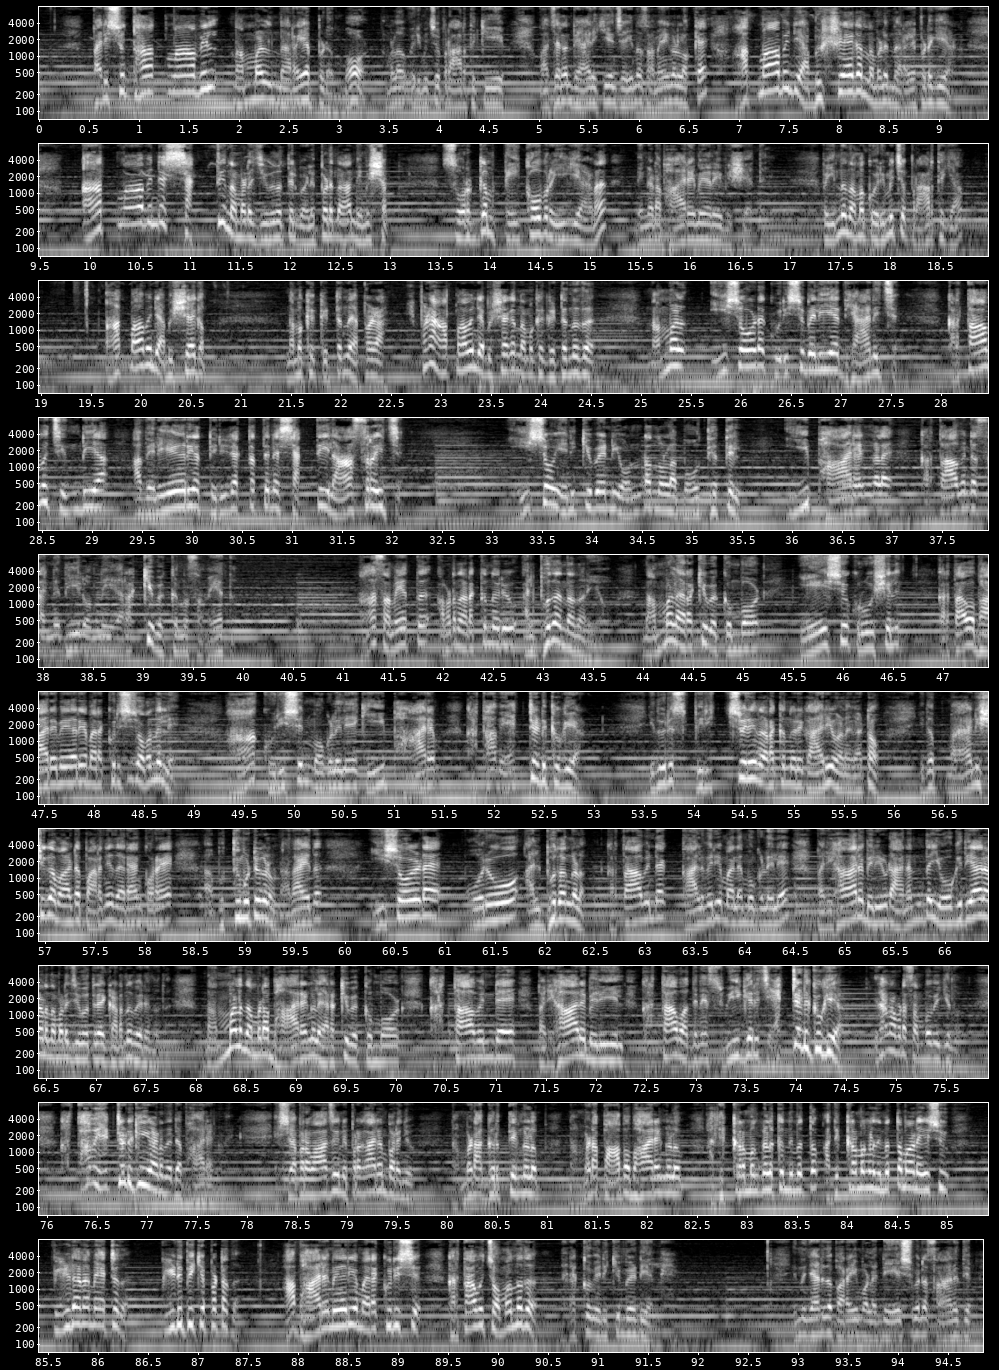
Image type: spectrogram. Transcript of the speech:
പരിശുദ്ധാത്മാവിൽ നമ്മൾ നിറയപ്പെടുമ്പോൾ നമ്മൾ ഒരുമിച്ച് പ്രാർത്ഥിക്കുകയും വചനം ധ്യാനിക്കുകയും ചെയ്യുന്ന സമയങ്ങളിലൊക്കെ ആത്മാവിന്റെ അഭിഷേകം നമ്മൾ നിറയപ്പെടുകയാണ്. ആത്മാവിന്റെ ശക്തി നമ്മുടെ ജീവിതത്തിൽ വെളിപ്പെടുന്ന ആ നിമിഷം സ്വർഗം ടേക്ക് ഓവർ ചെയ്യുകയാണ് നിങ്ങളുടെ ഭാരമേറിയ വിഷയത്തിൽ. അപ്പം ഇന്ന് നമുക്ക് ഒരുമിച്ച് പ്രാർത്ഥിക്കാം. ആത്മാവിന്റെ അഭിഷേകം നമുക്ക് കിട്ടുന്നത് എപ്പോഴാ? എപ്പോഴാ ആത്മാവിന്റെ അഭിഷേകം നമുക്ക് കിട്ടുന്നത്? നമ്മൾ ഈശോയുടെ കുരിശുബലിയെ ധ്യാനിച്ച് കർത്താവ് ചിന്തിയ ആ വിലയേറിയ തിരുരക്തത്തിന്റെ ശക്തിയിൽ ആശ്രയിച്ച് ഈശോ എനിക്ക് വേണ്ടി ഉണ്ടെന്നുള്ള ബോധ്യത്തിൽ ഈ ഭാരങ്ങളെ കർത്താവിന്റെ സന്നിധിയിൽ ഒന്ന് ഇറക്കി വെക്കുന്ന സമയത്ത് ആ സമയത്ത് അവിടെ നടക്കുന്ന ഒരു അത്ഭുതം എന്താണെന്നറിയോ? നമ്മൾ ഇറക്കി വെക്കുമ്പോൾ യേശു ക്രൂശിൽ കർത്താവ് ഭാരമേറിയ മരക്കുരിശ് ചുമന്നില്ലേ? ആ കുരിശിൻ മുകളിലേക്ക് ഈ ഭാരം കർത്താവ് ഏറ്റെടുക്കുകയാണ്. ഇതൊരു സ്പിരിച്വലി നടക്കുന്ന ഒരു കാര്യമാണ് കേട്ടോ. ഇത് മാനുഷികമായിട്ട് പറഞ്ഞു തരാൻ കുറെ ബുദ്ധിമുട്ടുകളുണ്ട്. അതായത് ഈശോയുടെ ഓരോ അത്ഭുതങ്ങളും കർത്താവിന്റെ കാൽവരി മലമുകളിലെ പരിഹാര ബലിയുടെ അനന്ത യോഗ്യതയാലാണ് നമ്മുടെ ജീവിതത്തിലേക്ക് കടന്നു വരുന്നത്. നമ്മൾ നമ്മുടെ ഭാരങ്ങൾ ഇറക്കി വെക്കുമ്പോൾ കർത്താവിന്റെ പരിഹാര ബലിയിൽ കർത്താവ് അതിനെ സ്വീകരിച്ച് ഏറ്റെടുക്കുകയാണ്. ഇതാണ് അവിടെ സംഭവിക്കുന്നത്. കർത്താവ് ഏറ്റെടുക്കുകയാണ് നിന്റെ ഭാരങ്ങളെ. യശപ്രവാചകൻ ഇപ്രകാരം പറഞ്ഞു നമ്മുടെ അകൃത്യങ്ങളും നമ്മുടെ പാപഭാരങ്ങളും അതിക്രമങ്ങൾക്ക് നിമിത്തം അതിക്രമങ്ങൾ നിമിത്തമാണ് യേശു പീഡനമേറ്റത് പീഡിപ്പിക്കപ്പെട്ടത്. ആ ഭാരമേറിയ മരക്കുരിശ് കർത്താവ് ചുമന്നത് നിനക്കും എനിക്കും വേണ്ടിയല്ലേ? ഇന്ന് ഞാനിത് പറയുമ്പോൾ എന്റെ യേശുവിന്റെ സാന്നിധ്യം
